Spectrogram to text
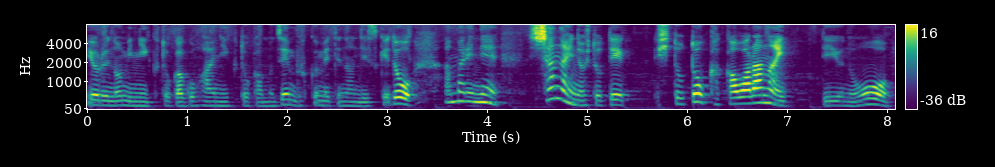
夜飲みに行くとかご飯に行くとかも全部含めてなんですけどあんまりね社内の人って人と関わらないっていうのを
